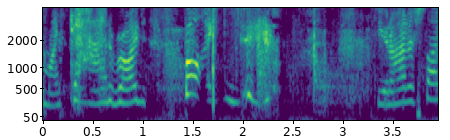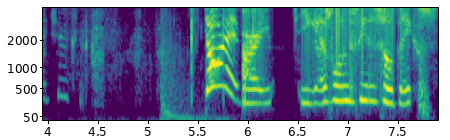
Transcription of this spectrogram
my god, bro. I, bro, I, do you know how to slide juke? No. Darn it! All right, you guys want to see this Hopix?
